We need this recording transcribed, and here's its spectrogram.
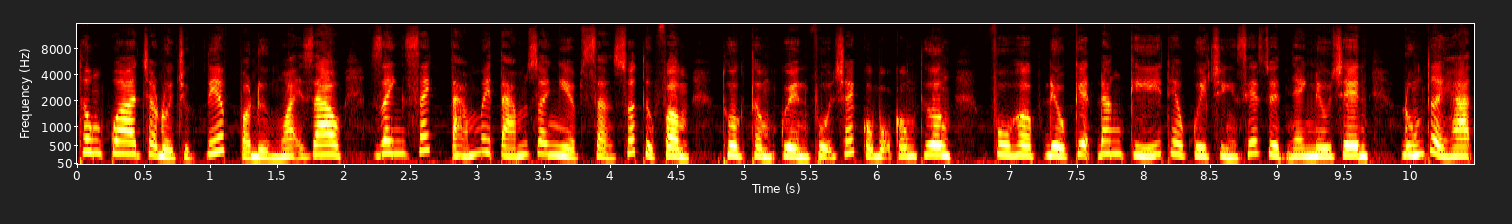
thông qua trao đổi trực tiếp vào đường ngoại giao danh sách 88 doanh nghiệp sản xuất thực phẩm thuộc thẩm quyền phụ trách của Bộ Công Thương phù hợp điều kiện đăng ký theo quy trình xét duyệt nhanh nêu trên, đúng thời hạn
